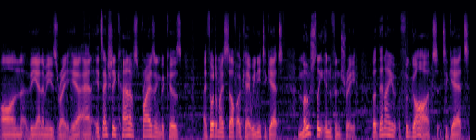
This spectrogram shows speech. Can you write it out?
on the enemies right here, and it's actually kind of surprising because I thought to myself, okay, we need to get mostly infantry, but then I forgot to get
